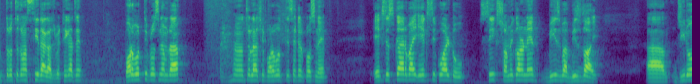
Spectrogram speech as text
উত্তর হচ্ছে তোমার সি দাগ আসবে, ঠিক আছে? পরবর্তী প্রশ্নে আমরা চলে আসি পরবর্তী সেটের প্রশ্নে। X square by x equal to six সমীকরণের বীজ বা বীজদ্বয় জিরো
